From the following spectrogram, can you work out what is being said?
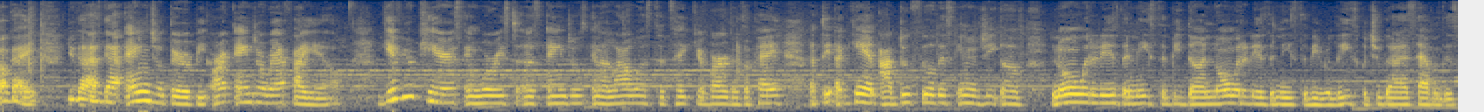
Okay, you guys got angel therapy, Archangel Raphael. Give your cares and worries to us angels and allow us to take your burdens, okay? Again, I do feel this energy of knowing what it is that needs to be done, knowing what it is that needs to be released, but you guys having this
